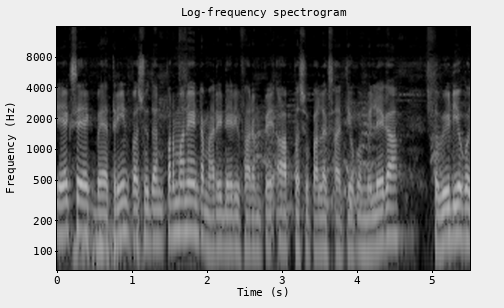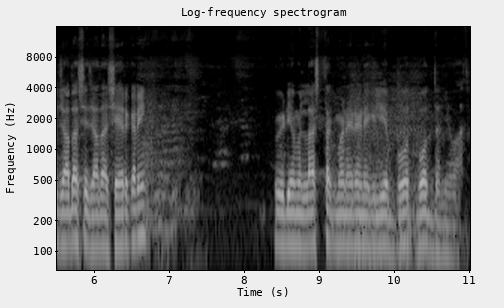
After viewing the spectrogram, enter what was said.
एक से एक बेहतरीन पशुधन परमानेंट हमारी डेयरी फार्म पे आप पशुपालक साथियों को मिलेगा। तो वीडियो को ज़्यादा से ज़्यादा शेयर करें। वीडियो में लास्ट तक बने रहने के लिए बहुत बहुत धन्यवाद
